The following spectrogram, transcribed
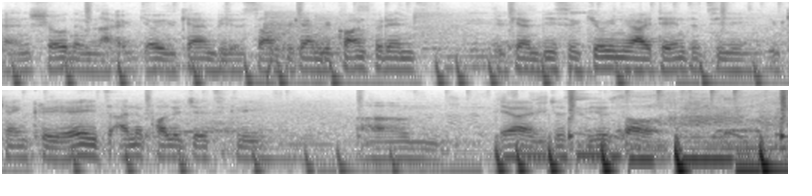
and show them like, yo, you can be yourself, you can be confident, you can be secure in your identity, you can create unapologetically. Um, yeah, and just be yourself.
